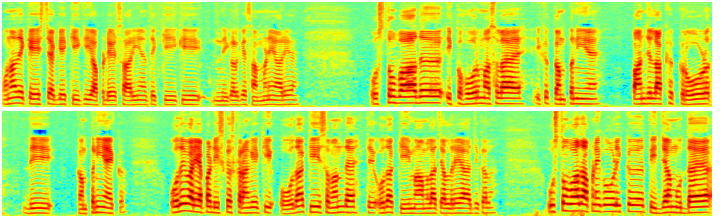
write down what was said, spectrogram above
ਉਹਨਾਂ ਦੇ ਕੇਸ 'ਚ ਅੱਗੇ ਕੀ ਕੀ ਅਪਡੇਟਸ ਆ ਰਹੀਆਂ ਤੇ ਕੀ ਕੀ ਨਿਕਲ ਕੇ ਸਾਹਮਣੇ ਆ ਰਿਹਾ ਉਸ ਤੋਂ ਬਾਅਦ ਇੱਕ ਹੋਰ ਮਸਲਾ ਹੈ, ਇੱਕ ਕੰਪਨੀ ਹੈ 5 ਲੱਖ ਕਰੋੜ ਦੀ ਕੰਪਨੀ ਹੈ ਇੱਕ। ਉਹਦੇ ਬਾਰੇ ਆਪਾਂ ਡਿਸਕਸ ਕਰਾਂਗੇ ਕਿ ਉਹਦਾ ਕੀ ਸੰਬੰਧ ਹੈ ਤੇ ਉਹਦਾ ਕੀ ਮਾਮਲਾ ਚੱਲ ਰਿਹਾ ਅੱਜ ਕੱਲ੍ਹ ਉਸ ਤੋਂ ਬਾਅਦ ਆਪਣੇ ਕੋਲ ਇੱਕ ਤੀਜਾ ਮੁੱਦਾ ਹੈ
